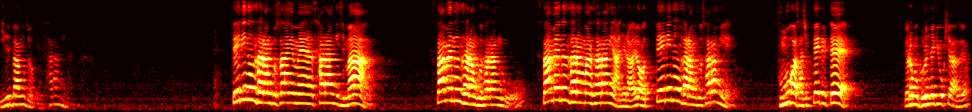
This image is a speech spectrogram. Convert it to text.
일방적인 사랑이란 말. 때리는 사랑도 싸움의 사랑이지만 싸매는 사랑도 사랑이고 싸매는 사랑만 사랑이 아니라요. 때리는 사랑도 사랑이에요. 부모가 자식 때릴 때 여러분 그런 얘기 혹시 아세요?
